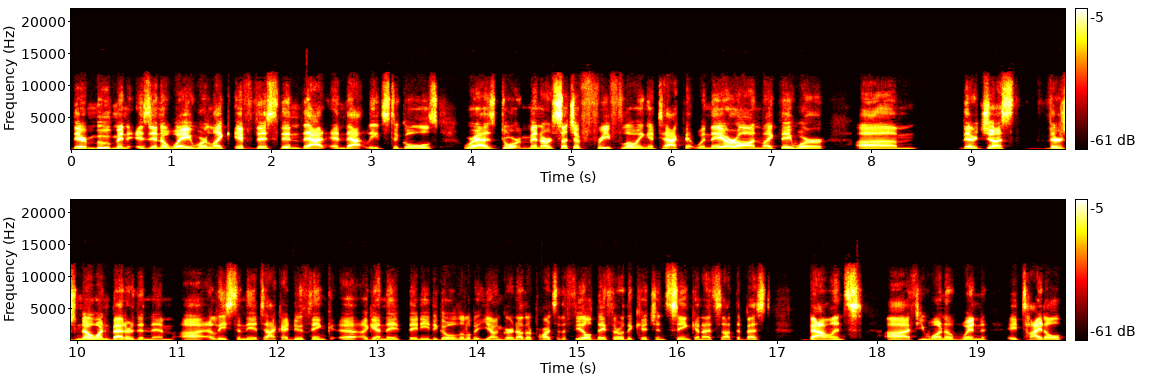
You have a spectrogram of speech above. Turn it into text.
their movement is in a way where like if this then that and that leads to goals. Whereas Dortmund are such a free flowing attack that when they are on like they were, um, they're just there's no one better than them uh, at least in the attack. I do think uh, again they, they need to go a little bit younger in other parts of the field. They throw the kitchen sink and that's not the best balance Uh, if you want to win a title,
